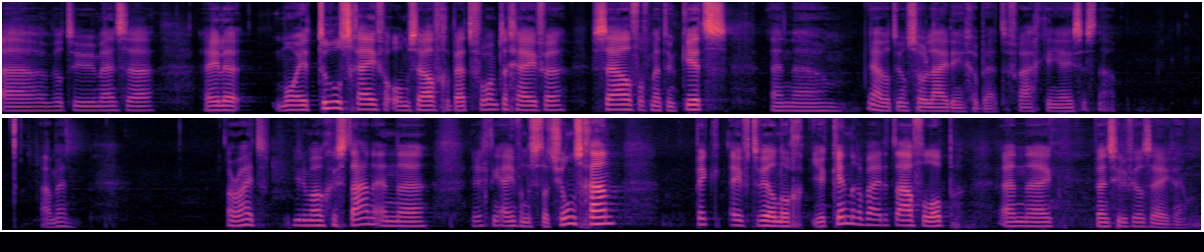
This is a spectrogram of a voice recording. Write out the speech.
Uh, wilt u mensen hele mooie tools geven om zelf gebed vorm te geven? Zelf of met hun kids? En... Uh, ja, wilt u ons zo leiden in gebed? vraag ik in Jezus' naam. Amen. Alright, jullie mogen staan en uh, richting een van de stations gaan. Pik eventueel nog je kinderen bij de tafel op en uh, ik wens jullie veel zegen.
